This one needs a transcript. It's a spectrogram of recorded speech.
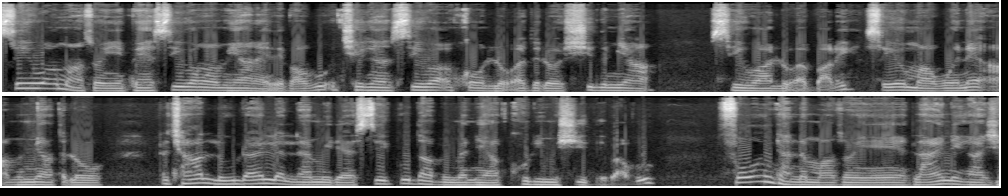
စီးဝါးမှာဆိုရင်ဘယ်စီးဝါးမှမရနိုင်သေးပါဘူးအခြေခံစီးဝါးအကုန်လိုအပ်တယ်လို့ရှိသမျှစေဝါလိုအပ်ပါတယ်စေယုံမှာဝင်တဲ့အာမမြောက်တလို့တခြားလူတိုင်းလက်လန်းမိတဲ့စေကုသပေမဲ့နေရာခုရီမရှိသေးပါဘူးဖုန်းအင်တာနက်မှာဆိုရင် line တွေကရ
